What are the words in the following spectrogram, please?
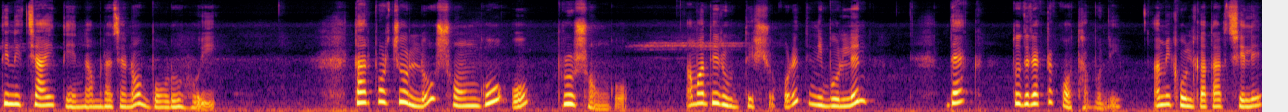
তিনি চাইতেন আমরা যেন বড় হই। তারপর চলল সঙ্গ ও প্রসঙ্গ। আমাদের উদ্দেশ্য করে তিনি বললেন, দেখ, তোদের একটা কথা বলি। আমি কলকাতার ছেলে।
